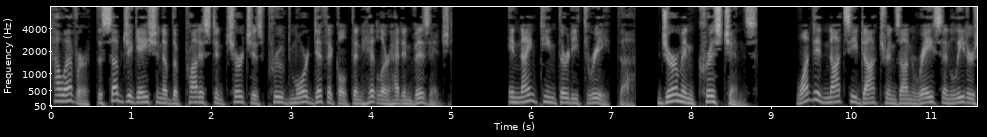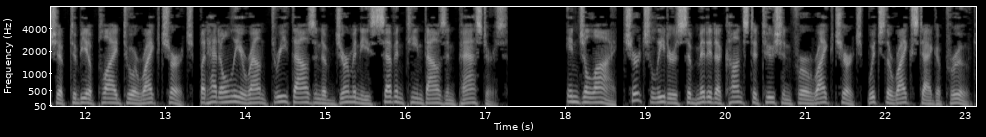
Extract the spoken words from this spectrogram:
However, the subjugation of the Protestant churches proved more difficult than Hitler had envisaged. In 1933, the German Christians wanted Nazi doctrines on race and leadership to be applied to a Reich Church, but had only around 3,000 of Germany's 17,000 pastors. In July, church leaders submitted a constitution for a Reich Church, which the Reichstag approved.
